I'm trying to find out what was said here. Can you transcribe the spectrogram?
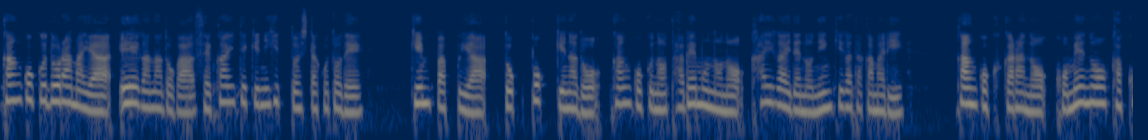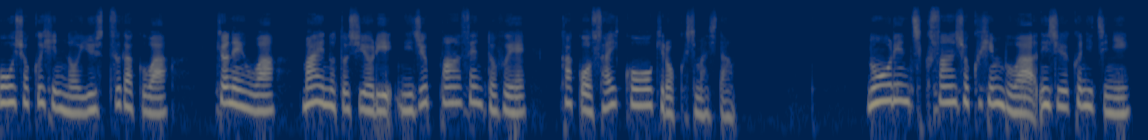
韓国ドラマや映画などが世界的にヒットしたことで、キンパップやトッポッキなど韓国の食べ物の海外での人気が高まり、韓国からの米の加工食品の輸出額は去年は前の年より20%増え過去最高を記録しました。農林畜産食品部は29日に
